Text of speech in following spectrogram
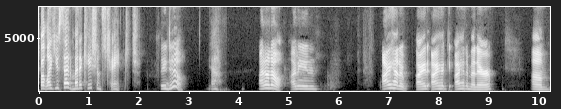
But like you said medications change. They do. Yeah. I don't know. I mean i had a i i, I had a med error. Um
